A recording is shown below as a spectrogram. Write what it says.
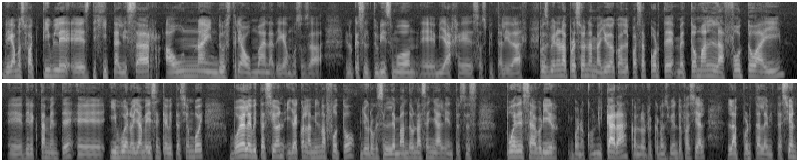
digamos, factible es digitalizar a una industria humana, digamos, o sea, lo que es el turismo, eh, viajes, hospitalidad. Pues viene una persona, me ayuda con el pasaporte, me toman la foto ahí eh, directamente eh, y bueno, ya me dicen qué habitación voy. Voy a la habitación y ya con la misma foto, yo creo que se le manda una señal y entonces puedes abrir, bueno, con mi cara, con el reconocimiento facial, la puerta de la habitación.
